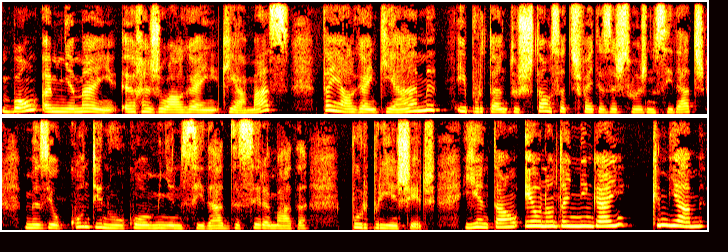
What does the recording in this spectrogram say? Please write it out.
bom, a minha mãe arranjou alguém que a amasse, tem alguém que a ame e, portanto, estão satisfeitas as suas necessidades, mas eu continuo com a minha necessidade de ser amada por preencher. E então eu não tenho ninguém que me ame,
